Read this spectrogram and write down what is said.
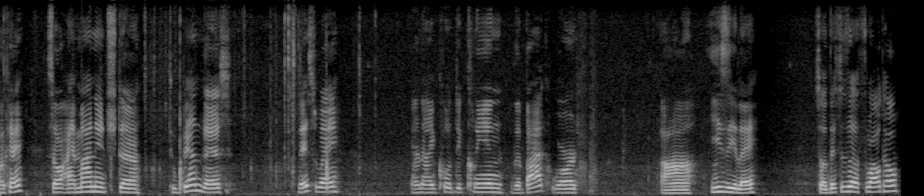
okay so I managed uh, to bend this this way and I could clean the backward uh, easily so this is a throttle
